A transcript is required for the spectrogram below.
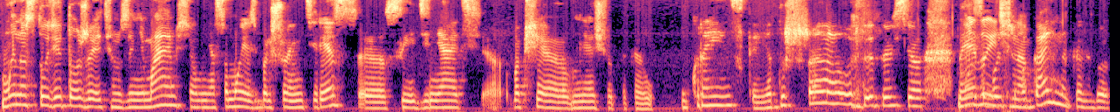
Мы на студии тоже этим занимаемся. У меня самой есть большой интерес э, соединять. Э, вообще у меня еще такая українська душа, вот это все. Музична. вокально, как бы.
